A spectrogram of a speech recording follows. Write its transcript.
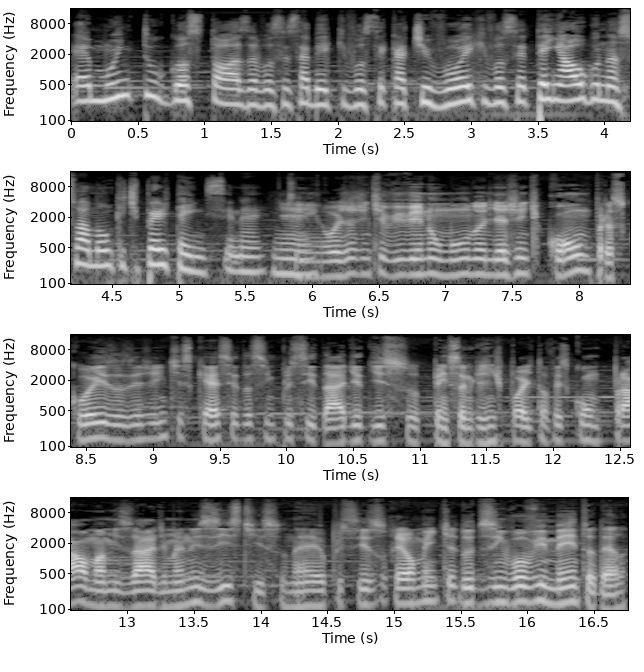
é muito gostosa você saber que você cativou e que você tem algo na sua mão que te pertence, né? Sim, hoje a gente vive num mundo onde a gente compra as coisas e a gente esquece da simplicidade disso, pensando que gente pode talvez comprar uma amizade, mas não existe isso, né? Eu preciso realmente do desenvolvimento dela.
